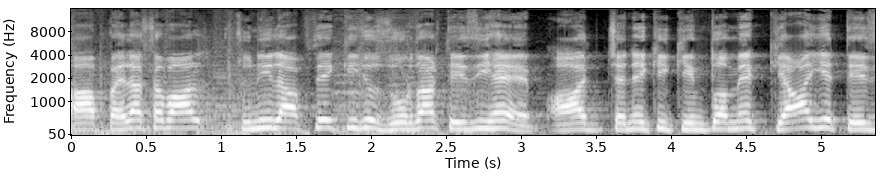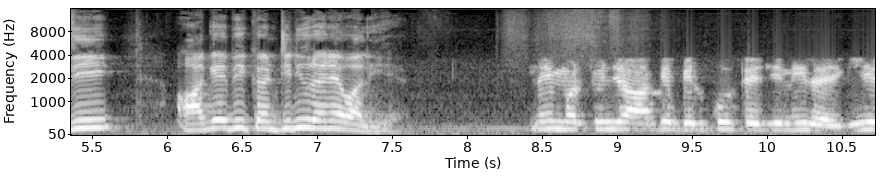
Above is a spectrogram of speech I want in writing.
आ, पहला सवाल सुनील आपसे कि जो ज़ोरदार तेज़ी है आज चने की कीमतों में क्या ये तेज़ी आगे भी कंटिन्यू रहने वाली है? नहीं मृत्युंजय आगे बिल्कुल तेज़ी नहीं रहेगी। ये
